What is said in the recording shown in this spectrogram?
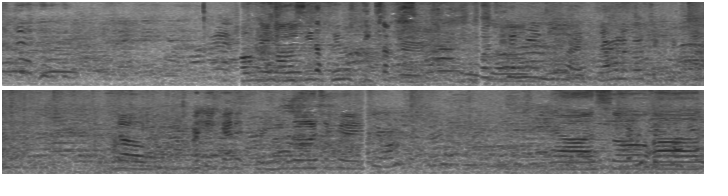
Okay, so see the famous dick sucker. What's Henry and Lula? Y'all wanna go check the No. I can get it for you. No, it's okay. Do you want me Yeah, so, uh...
